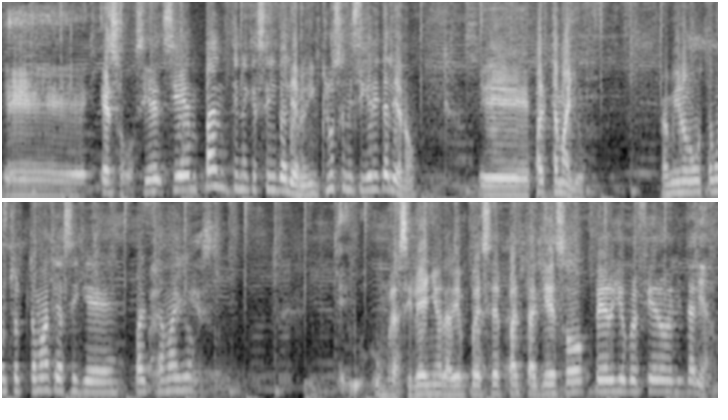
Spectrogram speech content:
Eh, eso, si es, si es en pan tiene que ser italiano, incluso ni siquiera italiano. Eh, palta mayo. A mí no me gusta mucho el tomate, así que palta mayo. Eh, un brasileño también puede ser palta queso, pero yo prefiero el italiano.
